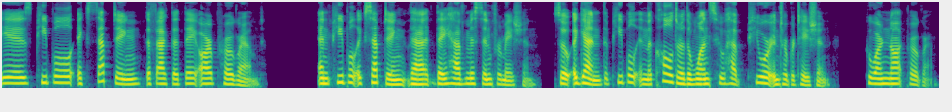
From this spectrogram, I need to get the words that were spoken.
is people accepting the fact that they are programmed and people accepting that they have misinformation. So, again, the people in the cult are the ones who have pure interpretation, who are not programmed.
